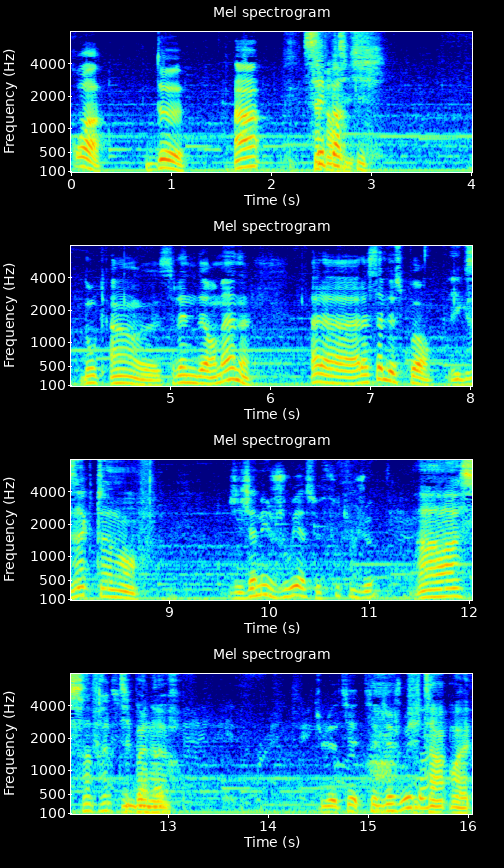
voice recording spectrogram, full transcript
3, 2, 1, c'est C'est parti. parti. Donc un euh, Slenderman à la, à la salle de sport. Exactement. J'ai jamais joué à ce foutu jeu. Ah, ça ferait petit bonheur. Tu as, as déjà joué toi? Putain, ouais.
